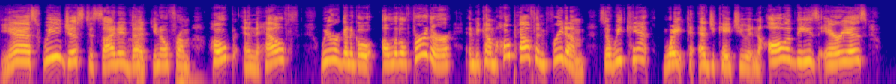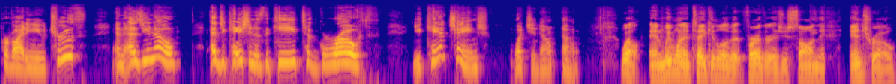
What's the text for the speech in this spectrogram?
Yes, we just decided that, you know, from hope and health we were going to go a little further and become hope, health, and freedom. So we can't wait to educate you in all of these areas, providing you truth. And as you know, education is the key to growth. You can't change what you don't know. Well, and we want to take you a little bit further, as you saw in the intro.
